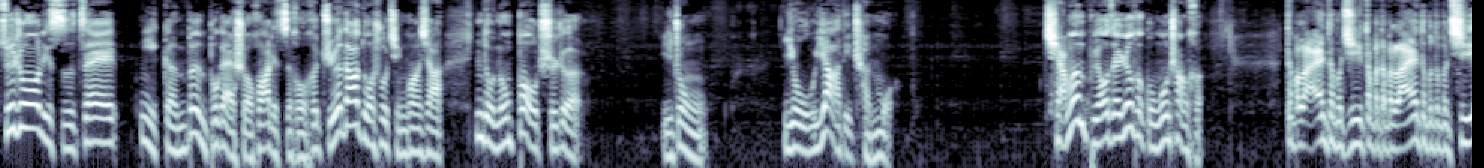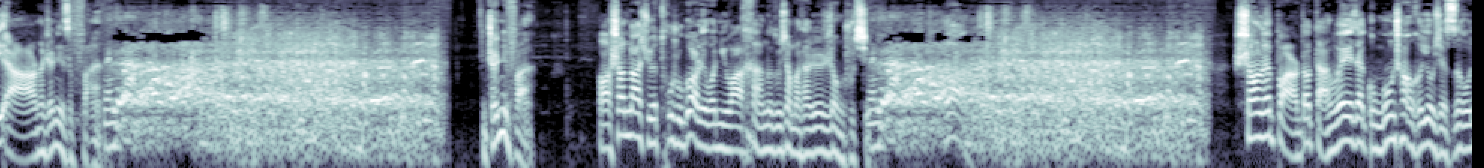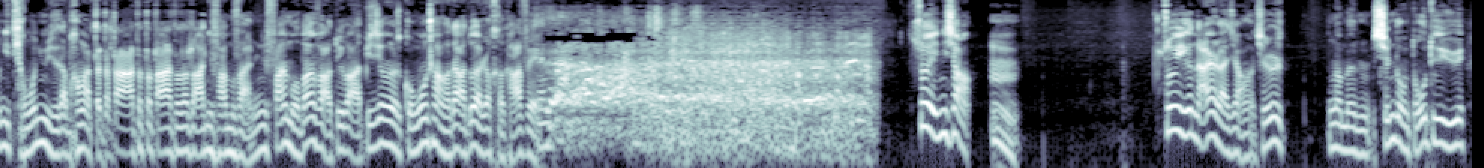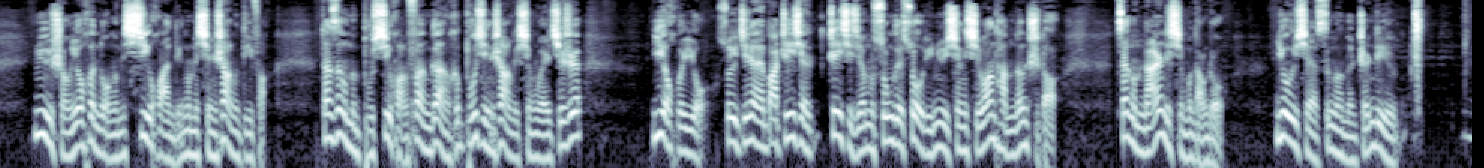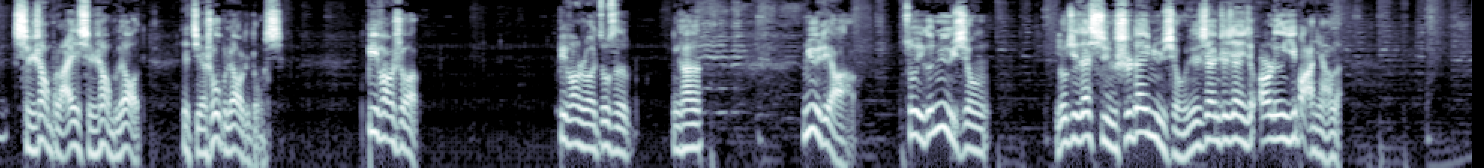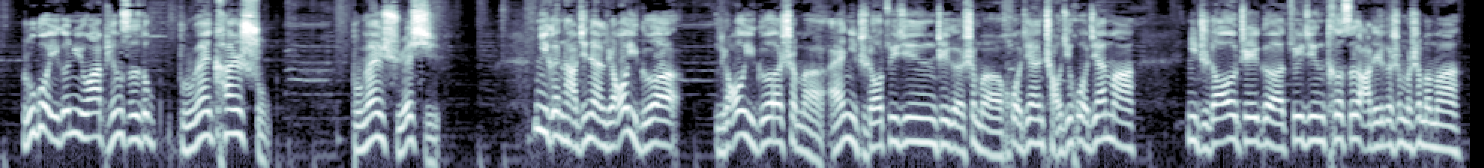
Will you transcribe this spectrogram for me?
最重要的是，在你根本不该说话的时候，和绝大多数情况下，你都能保持着一种优雅的沉默。千万不要在任何公共场合，得不来得不去，得不得不来得不嘚不去啊！我真的是烦，真的烦啊！上大学图书馆里，我女娃喊，我就想把她给扔出去。啊！上了班到单位，在公共场合，有些时候你听我女的在旁边哒哒哒哒哒哒哒哒哒，你烦不烦？你烦没办法，对吧？毕竟公共场合大家都在这喝咖啡。所以你想。作为一个男人来讲，其实我们心中都对于女生有很多我们喜欢的、我们欣赏的地方，但是我们不喜欢、反感和不欣赏的行为，其实也会有。所以今天把这些这期节目送给所有的女性，希望她们能知道，在我们男人的心目当中，有一些是我们真的欣赏不来、也欣赏不了的、也接受不了的东西。比方说，比方说，就是你看，女的啊，作为一个女性。尤其在新时代女性，你现在之前已经二零一八年了。如果一个女娃平时都不爱看书，不爱学习，你跟她今天聊一个聊一个什么？哎，你知道最近这个什么火箭超级火箭吗？你知道这个最近特斯拉的这个什么什么吗？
